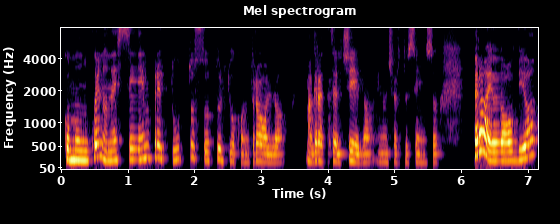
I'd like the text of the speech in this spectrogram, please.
Comunque non è sempre tutto sotto il tuo controllo, ma grazie al cielo in un certo senso. Però è ovvio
